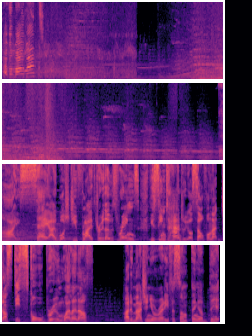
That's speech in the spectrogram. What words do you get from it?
Have a moment? Say, I watched you fly through those rings. You seem to handle yourself on that dusty school broom well enough. I'd imagine you're ready for something a bit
